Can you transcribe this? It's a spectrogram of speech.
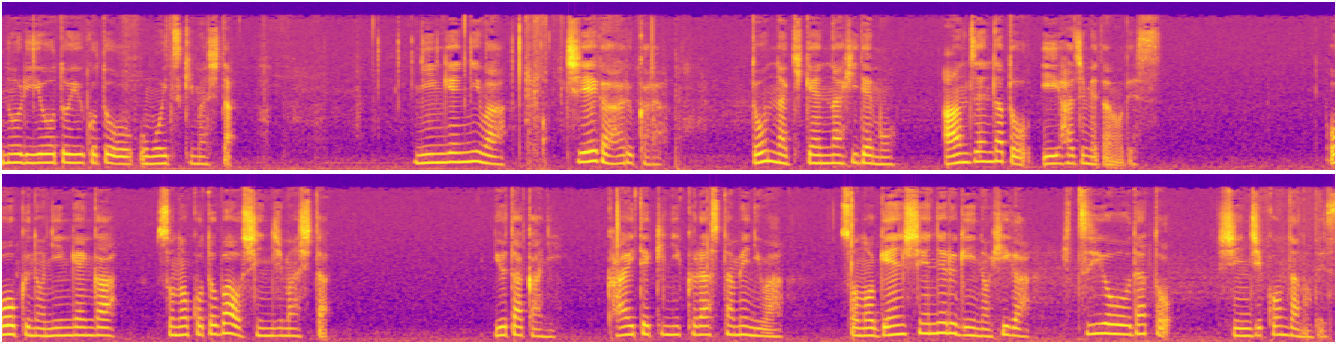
の利用ということを思いつきました。人間には知恵があるからどんな危険な日でも安全だと言い始めたのです。多くの人間がその言葉を信じました。豊かに快適に暮らすためにはその原子エネルギーの火が必要だと信じ込んだのです。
